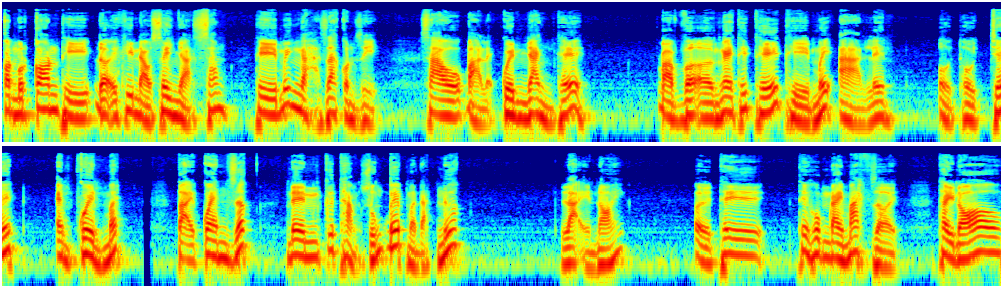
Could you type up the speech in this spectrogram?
còn một con thì đợi khi nào xây nhà xong thì mới ngả ra còn gì. Sao bà lại quên nhanh thế?" Bà vợ nghe thấy thế thì mới à lên. "Ôi thôi chết, em quên mất. Tại quen giấc nên cứ thẳng xuống bếp mà đặt nước." Lại nói: "Ờ thế thế hôm nay mát rồi, thầy nó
